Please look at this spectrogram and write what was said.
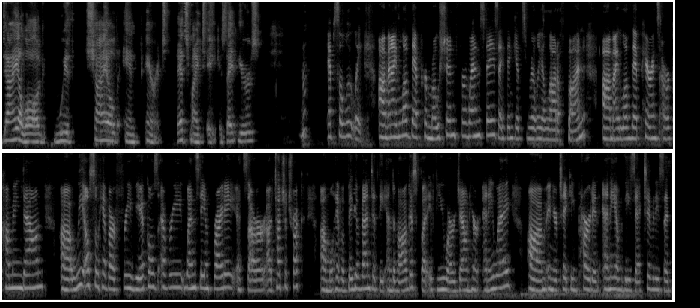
dialogue with child and parent. That's my take. Is that yours? Mm-hmm. Absolutely. Um, and I love that promotion for Wednesdays. I think it's really a lot of fun. Um, I love that parents are coming down. Uh, we also have our free vehicles every Wednesday and Friday. It's our uh, Touch a Truck. Um, we'll have a big event at the end of August, but if you are down here anyway um, and you're taking part in any of these activities that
